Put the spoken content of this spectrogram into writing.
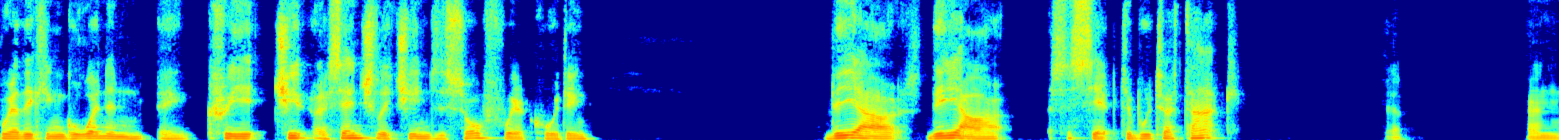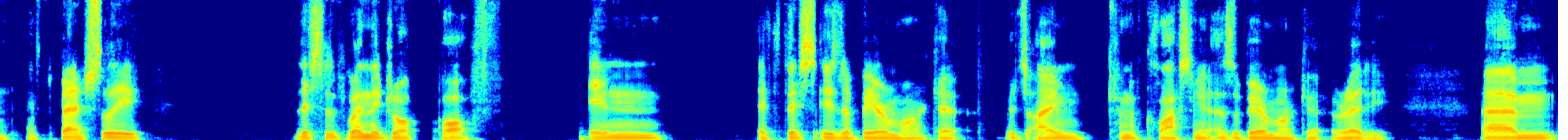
where they can go in and, and create, essentially change the software coding. They are they are susceptible to attack. Yeah. and especially this is when they drop off in if this is a bear market which i'm kind of classing it as a bear market already um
